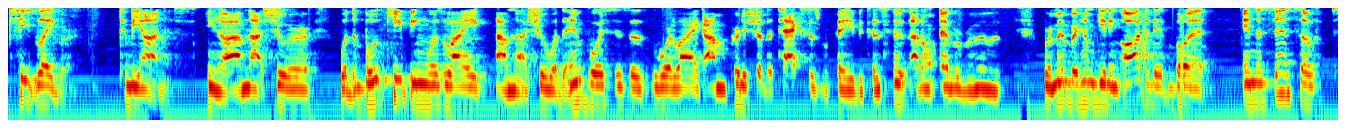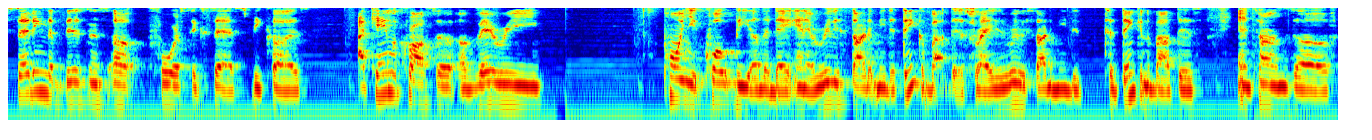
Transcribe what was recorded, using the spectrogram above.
cheap labor, to be honest. You know, I'm not sure what the bookkeeping was like. I'm not sure what the invoices were like. I'm pretty sure the taxes were paid because I don't ever remember remember him getting audited, but in the sense of setting the business up for success because I came across a, a very poignant quote the other day, and it really started me to think about this, right? It really started me to, to thinking about this in terms of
